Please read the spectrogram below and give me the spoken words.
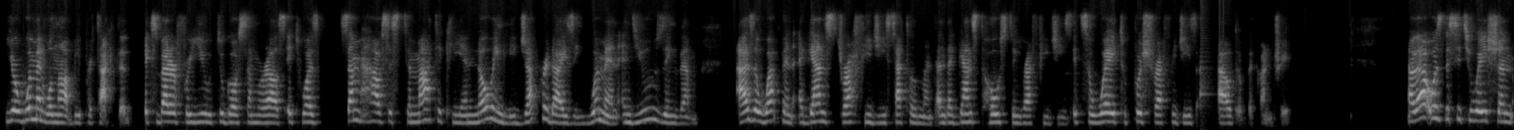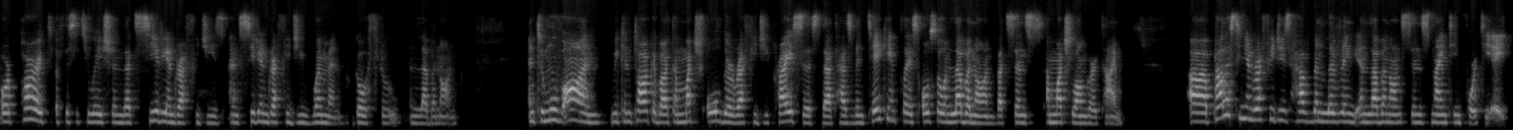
your women will not be protected. It's better for you to go somewhere else. It was somehow systematically and knowingly jeopardizing women and using them as a weapon against refugee settlement and against hosting refugees. It's a way to push refugees out of the country. Now, that was the situation or part of the situation that Syrian refugees and Syrian refugee women go through in Lebanon. And to move on, we can talk about a much older refugee crisis that has been taking place also in Lebanon, but since a much longer time. Uh, Palestinian refugees have been living in Lebanon since 1948.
